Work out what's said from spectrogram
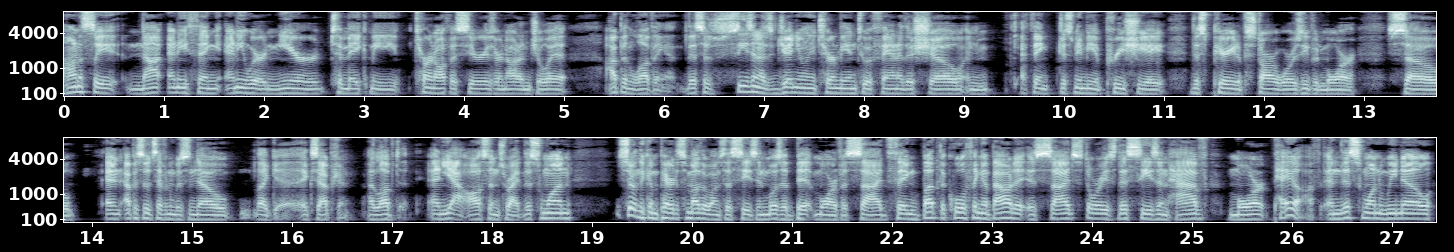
honestly, not anything anywhere near to make me turn off a series or not enjoy it. I've been loving it. This is, season has genuinely turned me into a fan of this show, and I think just made me appreciate this period of Star Wars even more. So and episode 7 was no like exception. I loved it. And yeah austin's right. This one certainly compared to some other ones this season was a bit more of a side thing. But the cool thing about it is side stories this season have more payoff. And this one we know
